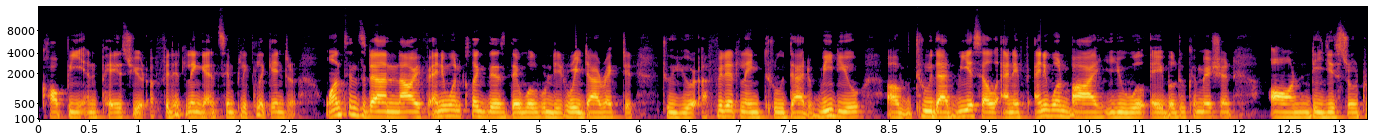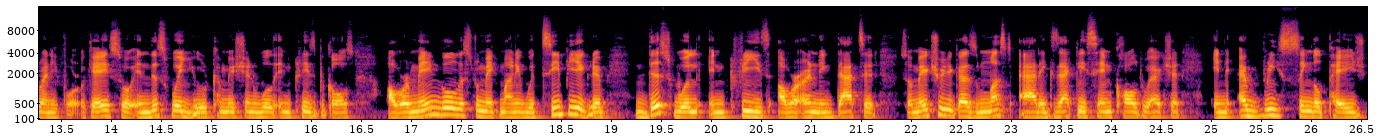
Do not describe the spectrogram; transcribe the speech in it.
copy and paste your affiliate link and simply click enter. Once it's done now if anyone click this they will be redirected to your affiliate link through that video um, through that VSL and if anyone buy you will able to commission on digistore 24 okay? So in this way your commission will increase because our main goal is to make money with cpa grip. This will increase our earning that's it. So make sure you guys must add exactly same call to action in every single page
